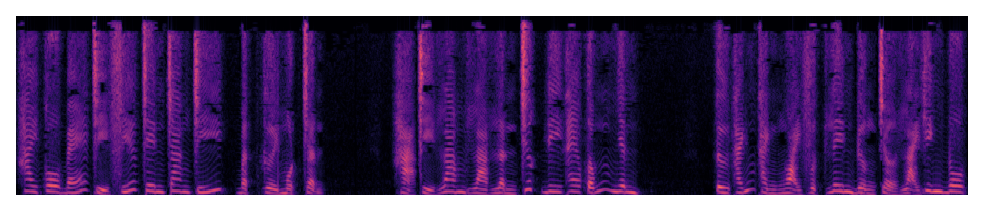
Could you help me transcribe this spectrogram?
hai cô bé chỉ phía trên trang trí, bật cười một trận. Hạ chỉ Lam là lần trước đi theo tống nhân. Từ Thánh Thành ngoại vực lên đường trở lại Kinh Đô.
